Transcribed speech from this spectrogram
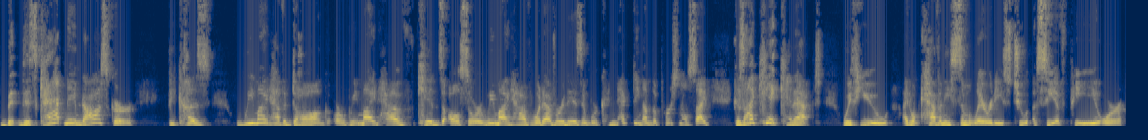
But this cat named Oscar, because we might have a dog or we might have kids also or we might have whatever it is and we're connecting on the personal side because i can't connect with you i don't have any similarities to a cfp or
